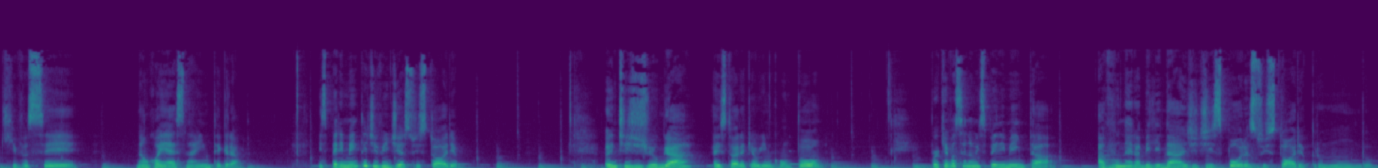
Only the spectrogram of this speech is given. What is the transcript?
que você não conhece na íntegra, Experimenta dividir a sua história. Antes de julgar a história que alguém contou, por que você não experimenta a vulnerabilidade de expor a sua história para o mundo?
